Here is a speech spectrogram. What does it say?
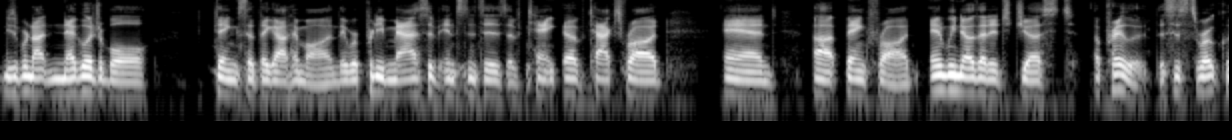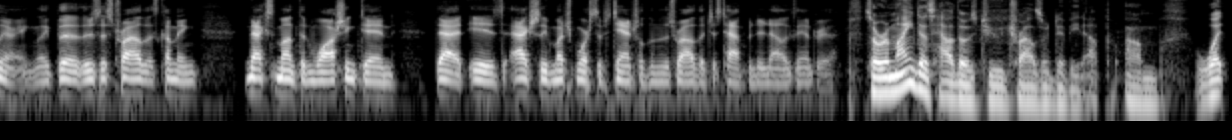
these were not negligible things that they got him on. They were pretty massive instances of tank of tax fraud and uh, bank fraud, and we know that it's just a prelude. This is throat clearing. Like the there's this trial that's coming next month in Washington that is actually much more substantial than the trial that just happened in Alexandria. So remind us how those two trials are divvied up. Um, what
